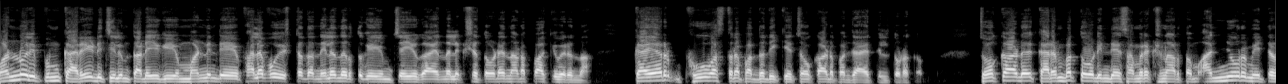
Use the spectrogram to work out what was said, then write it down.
മണ്ണൊലിപ്പും കരയിടിച്ചിലും തടയുകയും മണ്ണിന്റെ ഫലഭൂയിഷ്ഠത നിലനിർത്തുകയും ചെയ്യുക എന്ന ലക്ഷ്യത്തോടെ നടപ്പാക്കി വരുന്ന കയർ ഭൂവസ്ത്ര പദ്ധതിക്ക് ചോക്കാട് പഞ്ചായത്തിൽ തുടക്കം. ചോക്കാട് കരമ്പത്തോടിന്റെ സംരക്ഷണാർത്ഥം അഞ്ഞൂറ് മീറ്റർ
